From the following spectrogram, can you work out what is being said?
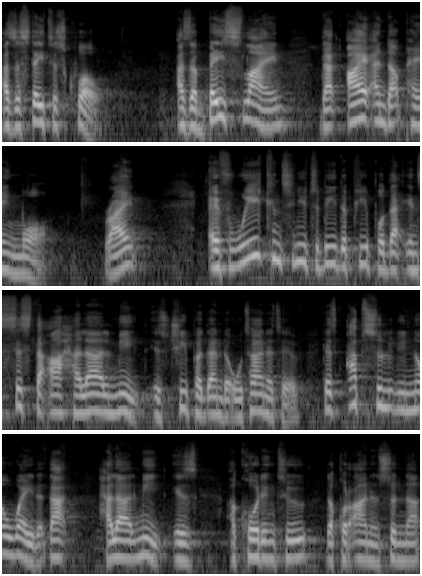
as a status quo, as a baseline that I end up paying more, right? If we continue to be the people that insist that our halal meat is cheaper than the alternative, there's absolutely no way that that halal meat is according to the Quran and Sunnah,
